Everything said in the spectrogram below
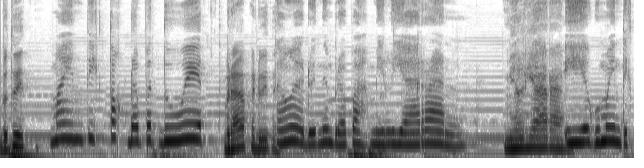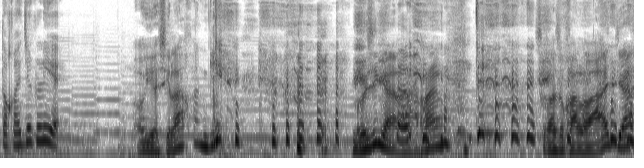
Betul. Main TikTok dapat duit. Berapa duitnya? Tahu nggak duitnya berapa? Miliaran. Miliaran. Iya, gue main TikTok aja kali ya. Oh iya silakan gitu. Gue sih nggak larang. Suka-suka lo aja.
